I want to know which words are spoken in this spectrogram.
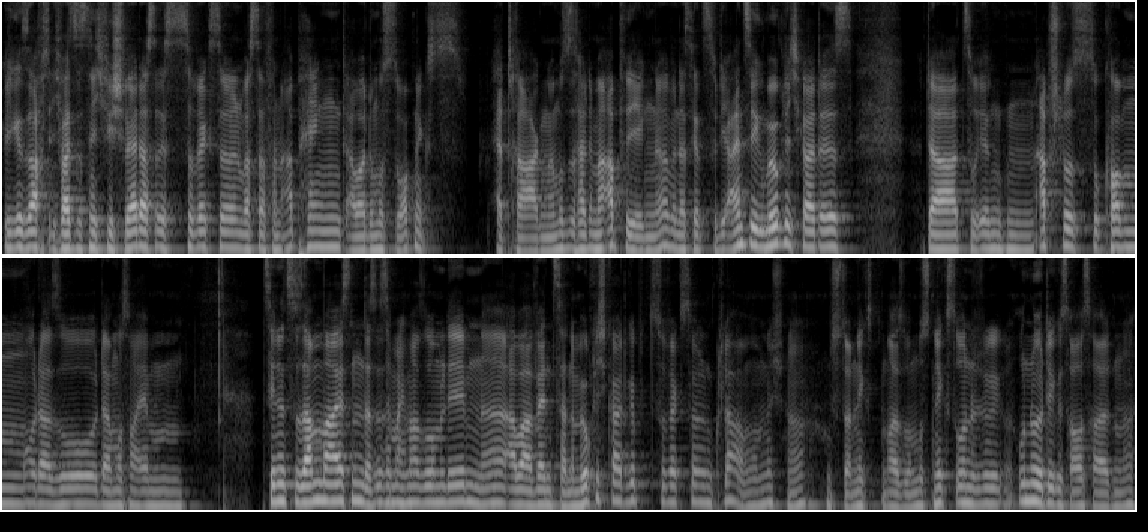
wie gesagt, ich weiß jetzt nicht, wie schwer das ist zu wechseln, was davon abhängt, aber du musst überhaupt nichts ertragen. Man muss es halt immer abwägen, ne? Wenn das jetzt so die einzige Möglichkeit ist, da zu irgendeinem Abschluss zu kommen oder so, da muss man eben Zähne zusammenbeißen, das ist ja manchmal so im Leben, ne? Aber wenn es da eine Möglichkeit gibt zu wechseln, klar, warum nicht, ne? Muss da nichts, also muss nichts Unnötiges aushalten, ne?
